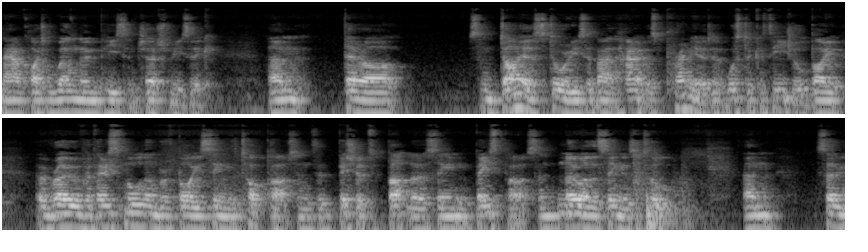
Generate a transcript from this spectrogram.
now quite a well-known piece in church music, um, there are some dire stories about how it was premiered at Worcester Cathedral by a row of a very small number of boys singing the top part and the bishop's butler singing bass parts and no other singers at all. Um, so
